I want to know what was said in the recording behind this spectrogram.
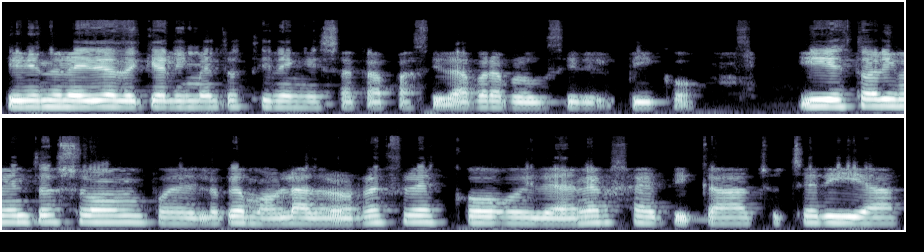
teniendo una idea de qué alimentos tienen esa capacidad para producir el pico. Y estos alimentos son, pues, lo que hemos hablado, los refrescos, bebidas energéticas, chuchería,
